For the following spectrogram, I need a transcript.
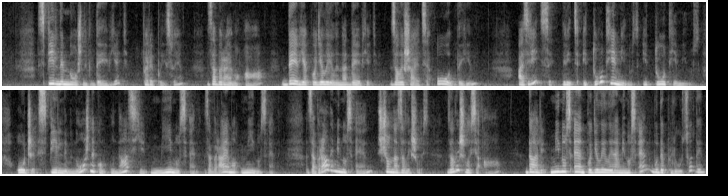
Спільний множник 9 переписуємо, забираємо А. 9 поділили на 9, залишається 1. А звідси, дивіться, і тут є мінус, і тут є мінус. Отже, спільним множником у нас є мінус n. Забираємо мінус n. Забрали мінус n, що в нас залишилось? Залишилося а. Далі мінус n поділили на мінус n буде плюс 1.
